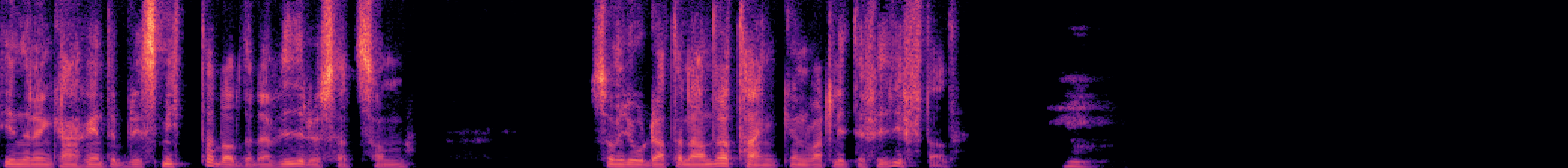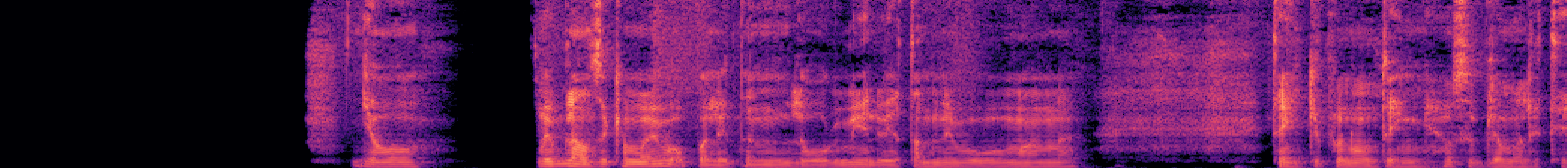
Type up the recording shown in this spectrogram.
hinner den kanske inte bli smittad av det där viruset som som gjorde att den andra tanken vart lite förgiftad. Mm. Ja, ibland så kan man ju vara på en liten låg medvetandenivå. Man eh, tänker på någonting och så blir man lite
